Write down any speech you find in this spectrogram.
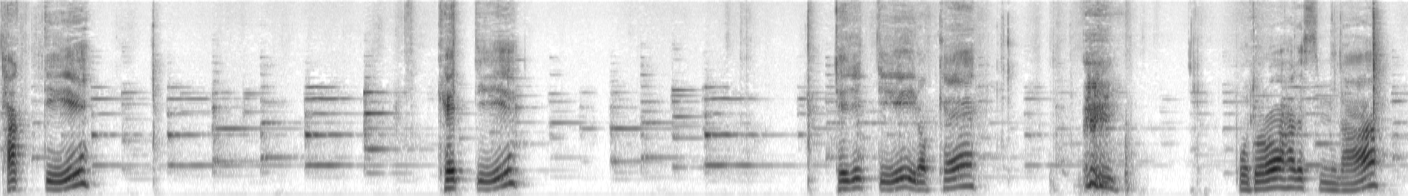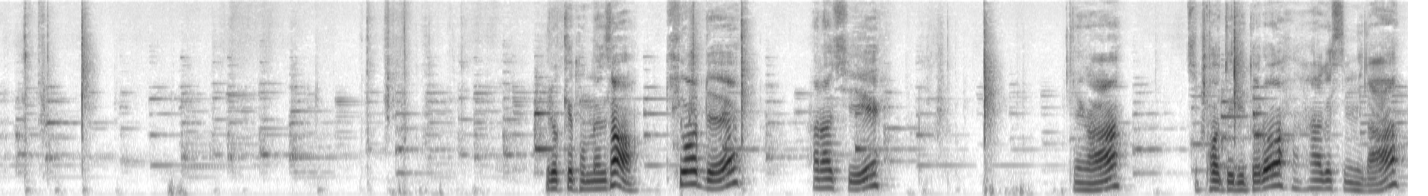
닭띠. 개띠. 돼지띠. 이렇게 보도록 하겠습니다. 이렇게 보면서 키워드 하나씩 제가 짚어드리도록 하겠습니다.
